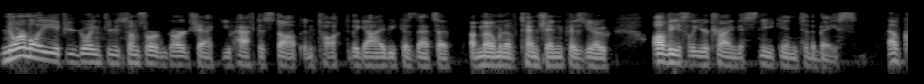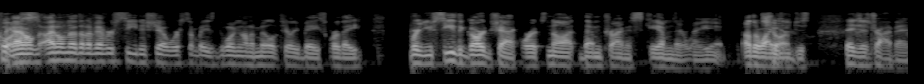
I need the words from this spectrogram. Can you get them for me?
normally if you're going through some sort of guard shack, you have to stop and talk to the guy because that's a, a moment of tension, because you know, obviously you're trying to sneak into the base. Of Like, course. I don't I don't know that I've ever seen a show where somebody's going on a military base where they where you see the guard shack where it's not them trying to scam their way in. Otherwise Sure. you just They just drive in.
